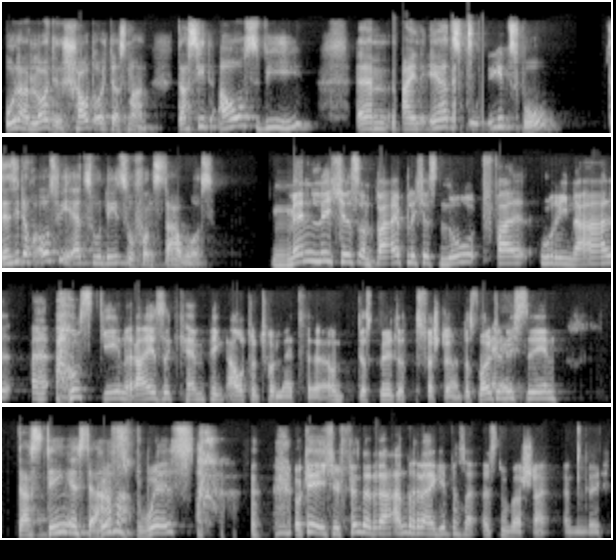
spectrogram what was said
Oder Leute, schaut euch das mal an. Das sieht aus wie ähm, ein R2D2. Der sieht doch aus wie R2D2 von Star Wars. Männliches und weibliches Notfall, Urinal, äh, Ausgehen, Reise, Camping, Autotoilette. Und das Bild ist verstörend. Das wollt ihr nicht sehen. Das Ding ist der Hammer. Whiz. Okay, ich finde da andere Ergebnisse als du wahrscheinlich.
